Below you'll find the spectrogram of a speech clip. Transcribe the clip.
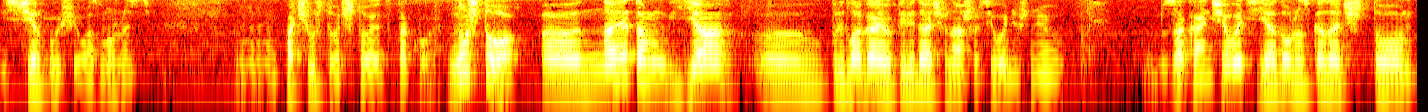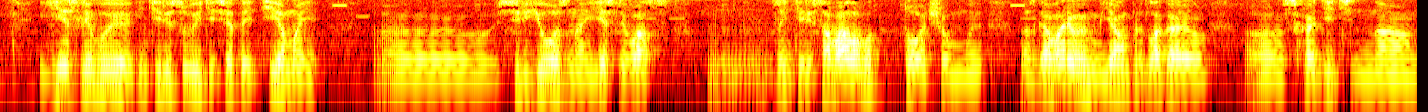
исчерпывающую возможность почувствовать, что это такое. Ну что, э, на этом я э, предлагаю передачу нашу сегодняшнюю заканчивать. Я должен сказать, что если вы интересуетесь этой темой э, серьезно, если вас заинтересовало вот то, о чем мы разговариваем, я вам предлагаю э, сходить на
